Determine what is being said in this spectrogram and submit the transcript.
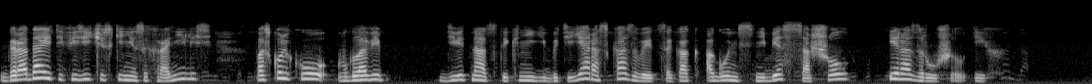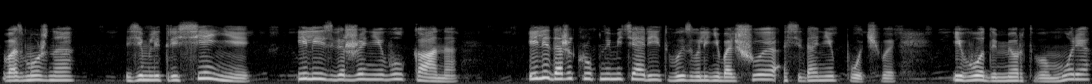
Города эти физически не сохранились, поскольку в главе 19 книги «Бытия» рассказывается, как огонь с небес сошел и разрушил их. Возможно, землетрясение или извержение вулкана, или даже крупный метеорит вызвали небольшое оседание почвы, и воды Мертвого моря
